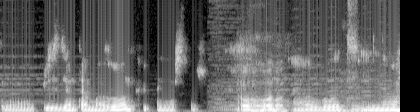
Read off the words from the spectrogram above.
это президент Амазонка, конечно же. Ого. А, Вот. Но,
